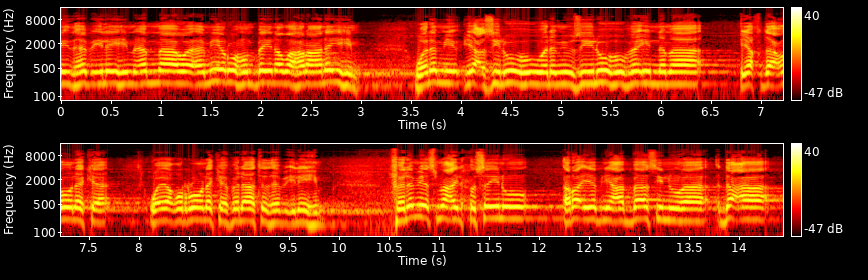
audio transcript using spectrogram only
اذهب إليهم أما وأميرهم بين ظهرانيهم ولم يعزلوه ولم يزيلوه فإنما يخدعونك ويغرونك فلا تذهب إليهم. فلم يسمع الحسين رأي ابن عباس ودعا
